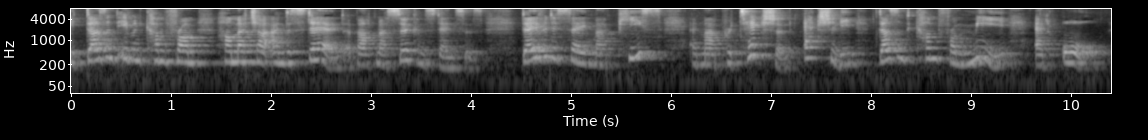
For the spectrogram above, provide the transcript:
It doesn't even come from how much I understand about my circumstances. David is saying, My peace and my protection actually doesn't come from me at all.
